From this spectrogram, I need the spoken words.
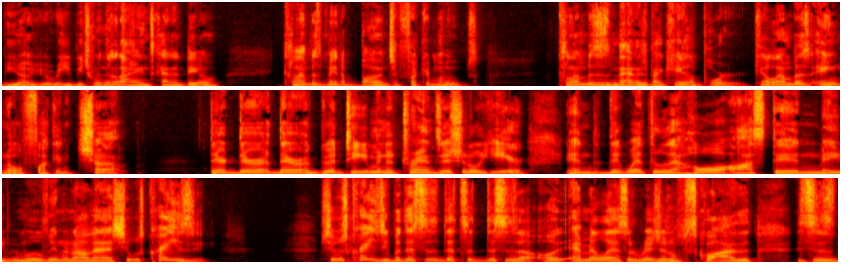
you know, you read between the lines, kind of deal. Columbus made a bunch of fucking moves. Columbus is managed by Caleb Porter. Columbus ain't no fucking chump. They're they're they're a good team in a transitional year, and they went through that whole Austin maybe moving and all that. She was crazy. She was crazy, but this is that's a this is a, MLS original squad. This is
